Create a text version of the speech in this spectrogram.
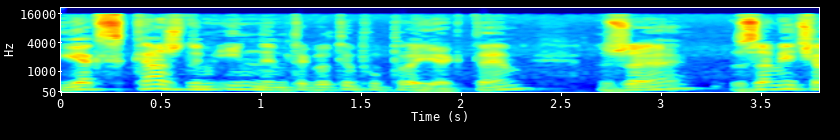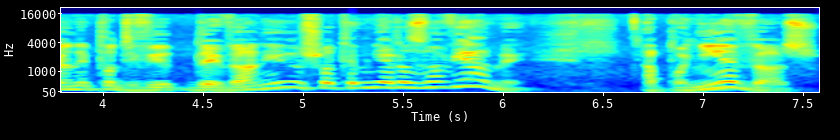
jak z każdym innym tego typu projektem, że zamieciony pod dywan i już o tym nie rozmawiamy. A ponieważ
